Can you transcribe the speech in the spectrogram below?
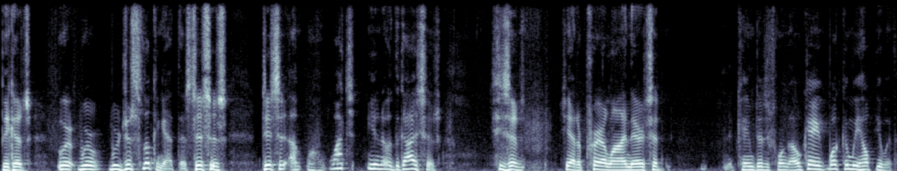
because we're, we're, we're just looking at this. This is, this is, um, watch, you know, the guy says, she said, she had a prayer line there. She Said, came to this one guy, okay, what can we help you with?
